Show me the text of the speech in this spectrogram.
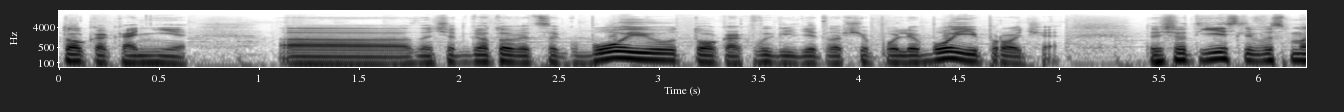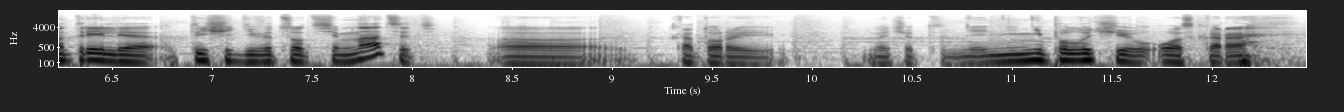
то, как они, значит, готовятся к бою, то, как выглядит вообще поле боя и прочее. То есть вот если вы смотрели 1917, э, который, значит, не, не получил Оскара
